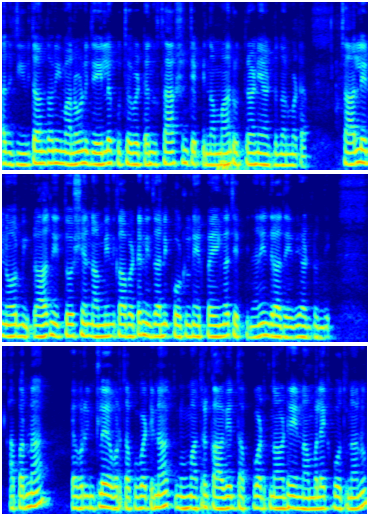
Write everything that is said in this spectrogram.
అది జీవితాంతం నీ మనవుని జైల్లో కూర్చోబెట్టేందుకు సాక్ష్యం చెప్పిందమ్మా అని రుద్రాణి అంటుందన్నమాట. చాలే నోర్మి రాజు నిర్దోషి అని నమ్మింది కాబట్టి నిజానికి కోట్లు నిర్భయంగా చెప్పిందని ఇందిరాదేవి అంటుంది. అపర్ణ ఎవరి ఇంట్లో ఎవరు తప్పు పట్టినా నువ్వు మాత్రం కావ్యం తప్పు పడుతున్నావు అంటే నేను నమ్మలేకపోతున్నాను.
